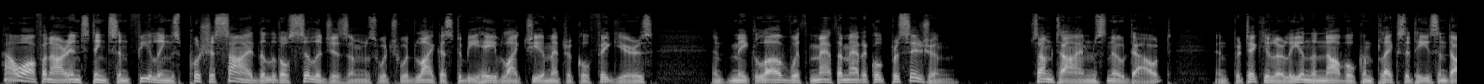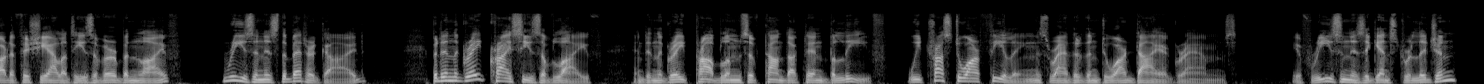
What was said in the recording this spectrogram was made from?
How often our instincts and feelings push aside the little syllogisms which would like us to behave like geometrical figures and make love with mathematical precision. Sometimes, no doubt, and particularly in the novel complexities and artificialities of urban life, reason is the better guide. But in the great crises of life, and in the great problems of conduct and belief, we trust to our feelings rather than to our diagrams. If reason is against religion,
